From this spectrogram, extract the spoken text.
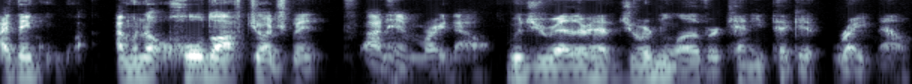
I think I'm going to hold off judgment on him right now. Would you rather have Jordan Love or Kenny Pickett right now?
